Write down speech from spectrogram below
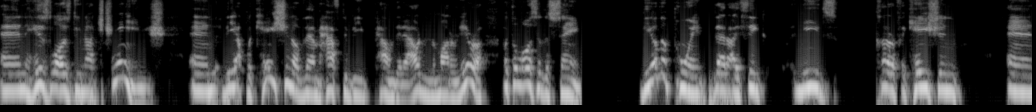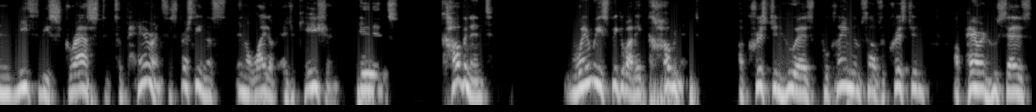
and his laws do not change. And mm-hmm. the application of them have to be pounded out in the modern era, but the laws are the same. The other point that I think needs clarification and needs to be stressed to parents, especially in the, in the light of education, is covenant. When we speak about a covenant, a Christian who has proclaimed themselves a Christian, a parent who says,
